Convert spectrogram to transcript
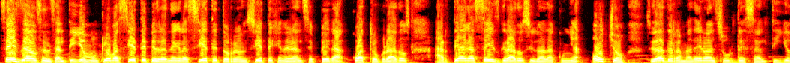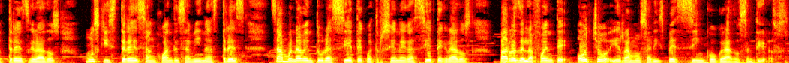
6 grados en Saltillo, Monclova 7, Piedras Negras 7, Torreón 7, General Cepeda 4 grados, Arteaga 6 grados, Ciudad Acuña 8, Ciudad de Ramadero al sur de Saltillo 3 grados, Musquis 3, San Juan de Sabinas 3, San Buenaventura 7, Cuatro Ciénegas 7 grados, Parras de la Fuente 8 y Ramos Arizpe 5 grados centígrados.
